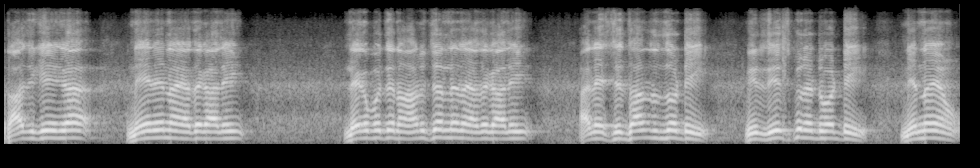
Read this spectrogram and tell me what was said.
రాజకీయంగా నేనైనా ఎదగాలి లేకపోతే నా అనుచరులైనా ఎదగాలి అనే సిద్ధాంతంతో మీరు తీసుకున్నటువంటి నిర్ణయం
